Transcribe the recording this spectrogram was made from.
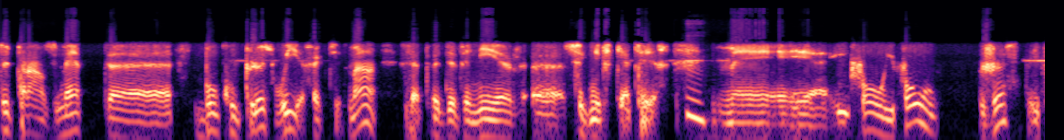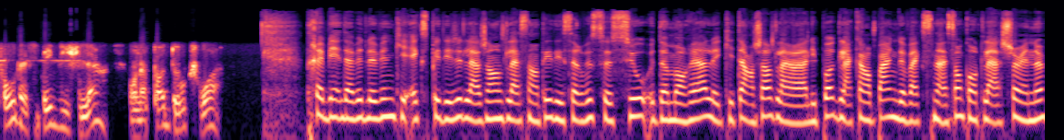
se transmet euh, beaucoup plus, oui, effectivement, ça peut devenir euh, significatif. Hmm. Mais euh, il faut, il faut juste, il faut rester vigilant. On n'a pas d'autre choix. Très bien. David Levine, qui est ex-PDG de l'Agence de la santé et des services sociaux de Montréal, qui était en charge la- à l'époque de la campagne de vaccination contre la H1N1.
